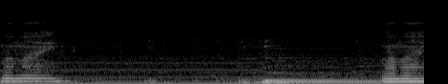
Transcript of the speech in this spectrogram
My mind. My.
